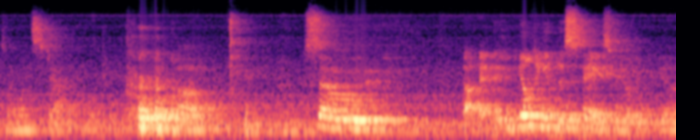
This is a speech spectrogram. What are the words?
so one want static poetry. Um, So, uh, building in this space, you know, it, you know,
